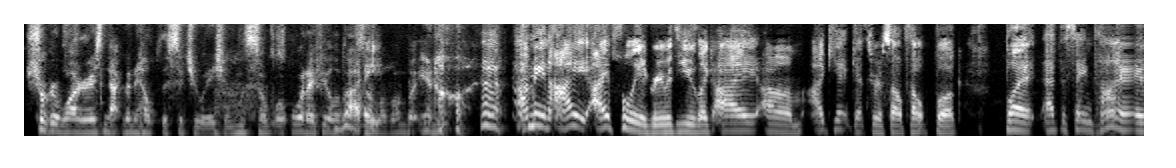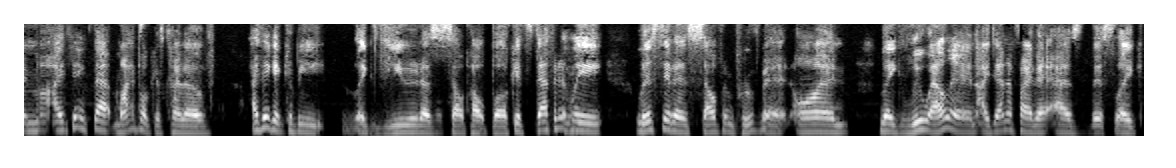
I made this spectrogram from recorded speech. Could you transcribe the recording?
sugar water is not going to help the situation. So what I feel about some of them, but you know, I mean, I I fully agree with you. Like I um I can't get through a self help book, but at the same time, I think that my book is kind of I think it could be like viewed as a self help book. It's definitely listed as self improvement on like Llewellyn identified it as this like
